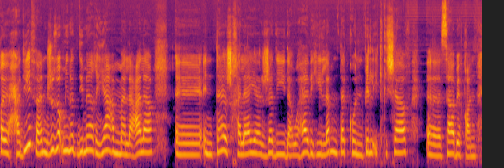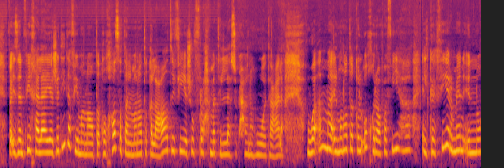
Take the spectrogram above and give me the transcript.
حديثا جزء من الدماغ يعمل على إنتاج خلايا جديدة وهذه لم تكن بالاكتشاف آه، سابقا. فإذا في خلايا جديدة في مناطق وخاصة المناطق العاطفية شوف رحمة الله سبحانه وتعالى. وأما المناطق الأخرى ففيها الكثير من أنه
